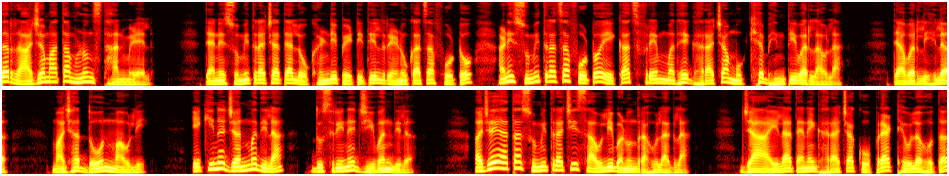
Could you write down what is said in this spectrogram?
तर राजमाता म्हणून स्थान मिळेल. त्याने सुमित्राच्या त्या लोखंडी पेटीतील रेणुकाचा फोटो आणि सुमित्राचा फोटो एकाच फ्रेममध्ये घराच्या मुख्य भिंतीवर लावला. त्यावर लिहिलं माझ्या दोन माऊली. एकीनं जन्म दिला दुसरीने जीवन दिलं. अजय आता सुमित्राची सावली बनून राहू लागला. ज्या आईला त्याने घराच्या कोपऱ्यात ठेवलं होतं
